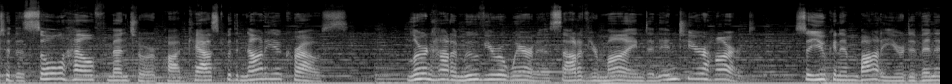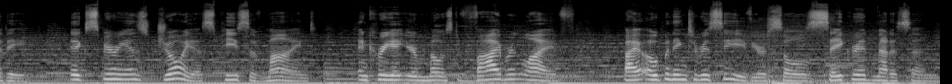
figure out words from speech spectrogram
to the Soul Health Mentor podcast with Nadia Krauss. Learn how to move your awareness out of your mind and into your heart so you can embody your divinity, experience joyous peace of mind, and create your most vibrant life by opening to receive your soul's sacred medicine.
